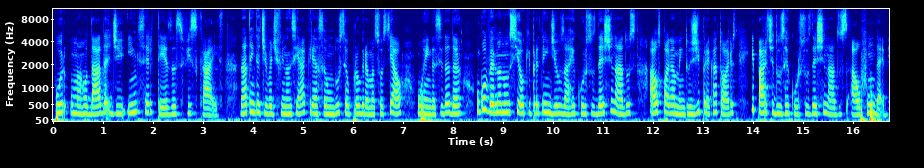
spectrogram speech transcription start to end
por uma rodada de incertezas fiscais. Na tentativa de financiar a criação do seu programa social, o Renda Cidadã, o governo anunciou que pretendia usar recursos destinados aos pagamentos de precatórios e parte dos recursos destinados ao Fundeb.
